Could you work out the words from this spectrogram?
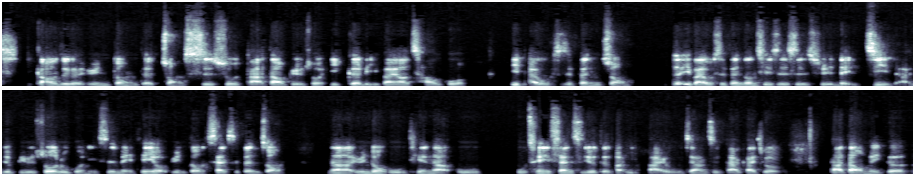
提高这个运动的总时数，达到比如说一个礼拜要超过一百五十分钟。这一百五十分钟其实是去累计的，就比如说如果你是每天有运动三十分钟，那运动五天呢，五五乘以三十就得到一百五，这样子大概就达到我们一个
